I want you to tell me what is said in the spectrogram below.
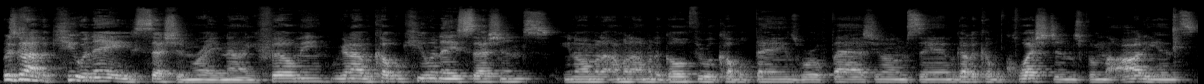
We're just gonna have a Q and A session right now. You feel me? We're gonna have a couple Q and A sessions. You know, I'm gonna I'm gonna I'm gonna go through a couple things real fast. You know what I'm saying? We got a couple questions from the audience,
